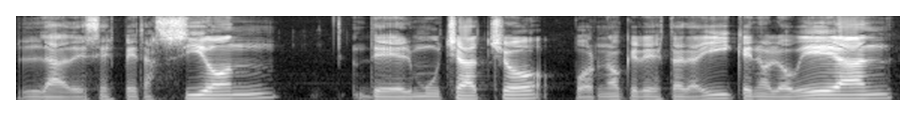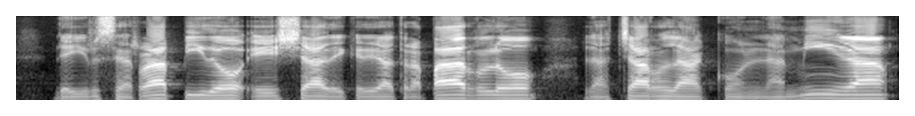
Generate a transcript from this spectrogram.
la desesperación del muchacho por no querer estar ahí, que no lo vean, de irse rápido, ella de querer atraparlo, la charla con la amiga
